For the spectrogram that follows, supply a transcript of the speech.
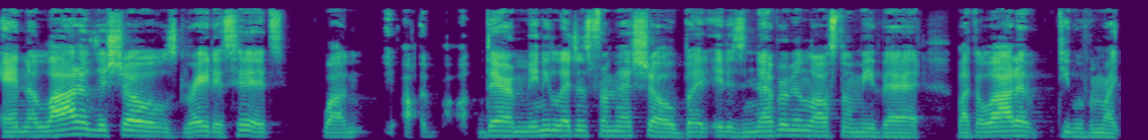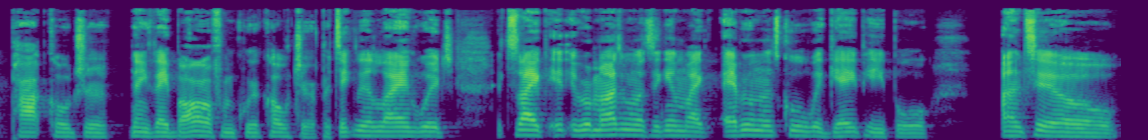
And a lot of the show's greatest hits, while uh, there are many legends from that show, but it has never been lost on me that, like a lot of people from like pop culture, things they borrow from queer culture, particularly language. It's like, it, it reminds me once again, like everyone's cool with gay people, until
